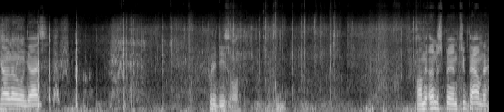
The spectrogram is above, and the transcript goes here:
Got another one, guys. Pretty decent one. On the underspin, two pounder.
